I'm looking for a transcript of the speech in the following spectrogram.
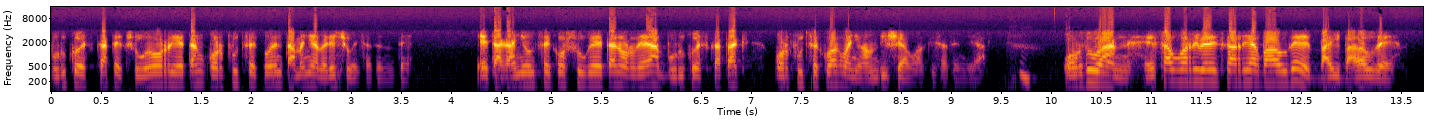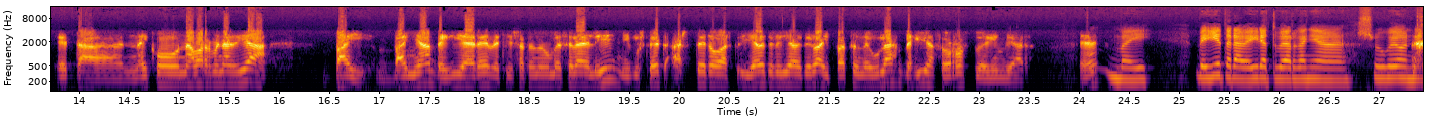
buruko eskatek zuge horrietan korputzekoen tamaina beretsua izaten dute. Eta gainontzeko zugeetan ordea buruko eskatak korputzekoak baino handixeagoak izaten dira. Orduan, ezaugarri bereizgarriak badaude, bai badaude. Eta nahiko nabarmena dira, bai, baina begia ere beti esaten dugun bezala heli, nik usteet astero, astero, hilabetero, hilabetero, aipatzen dugula begia zorroztu egin behar. Eh? Bai, begietara begiratu behar gaina zuge honi.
